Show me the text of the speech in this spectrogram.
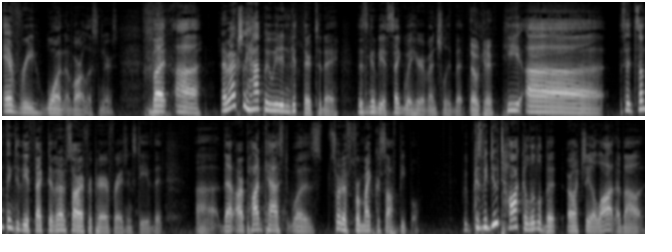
every one of our listeners. But uh, I'm actually happy we didn't get there today. This is going to be a segue here eventually, but Okay. he uh, said something to the effect of, and I'm sorry for paraphrasing, Steve, that uh, that our podcast was sort of for Microsoft people, because we do talk a little bit, or actually a lot, about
